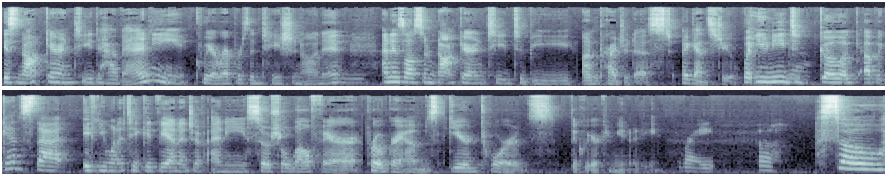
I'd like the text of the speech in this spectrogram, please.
is not guaranteed to have any queer representation on it mm. and is also not guaranteed to be unprejudiced against you. But you need yeah. to go up against that if you want to take advantage of any social welfare programs geared towards the queer community. Right. Ugh. So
